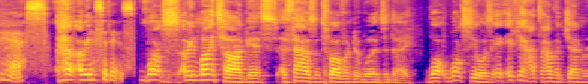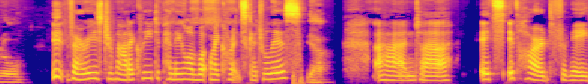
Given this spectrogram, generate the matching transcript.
Yes. How, I mean, Yes, it is. what's I mean, my target's a thousand, twelve hundred words a day. What what's yours? If you had to have a general, It varies dramatically depending on what my current schedule is. yeah, and uh, it's it's hard for me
